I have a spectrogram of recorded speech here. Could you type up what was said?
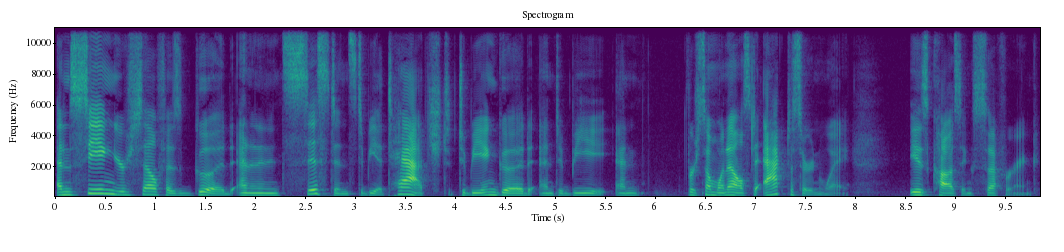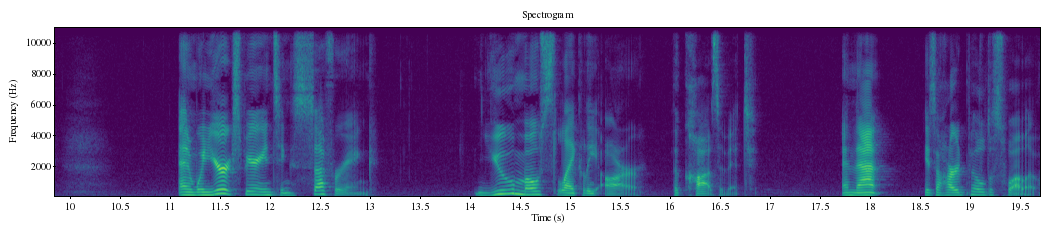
and seeing yourself as good and an insistence to be attached to being good and to be and for someone else to act a certain way is causing suffering. And when you're experiencing suffering, you most likely are the cause of it. And that is a hard pill to swallow.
